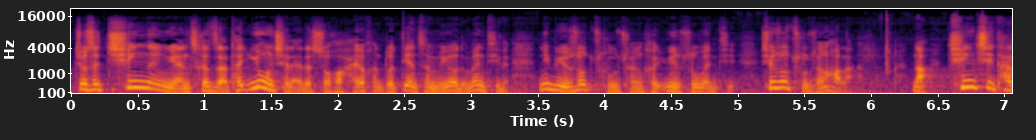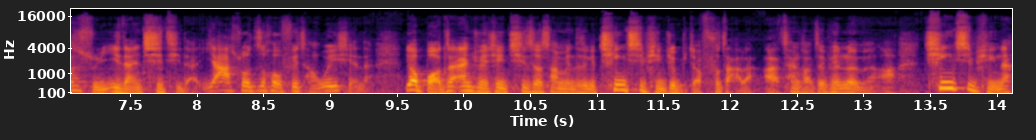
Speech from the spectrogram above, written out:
就是氢能源车子啊，它用起来的时候还有很多电车没有的问题的。你比如说储存和运输问题。先说储存好了，那氢气它是属于易燃气体的，压缩之后非常危险的。要保证安全性，汽车上面的这个氢气瓶就比较复杂了啊。参考这篇论文啊，氢气瓶呢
